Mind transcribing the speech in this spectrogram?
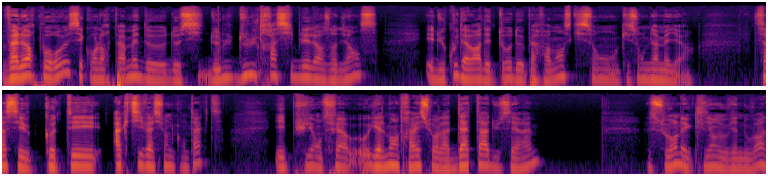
valeur pour eux, c'est qu'on leur permet de, d'ultra cibler leurs audiences et du coup d'avoir des taux de performance qui sont, qui sont bien meilleurs. Ça, c'est côté activation de contact. Et puis, on fait également travailler sur la data du CRM. Souvent, les clients nous viennent nous voir,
